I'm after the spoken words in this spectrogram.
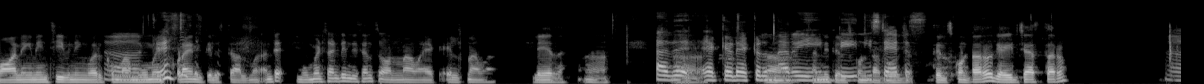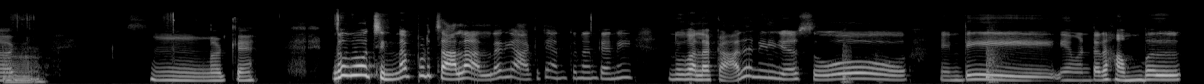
మార్నింగ్ నుంచి ఈవినింగ్ వరకు మా మూమెంట్స్ కూడా ఆయనకి తెలుస్తాయి ఆల్మోస్ట్ అంటే మూమెంట్స్ అంటే ఇన్ ది సెన్స్ ఉన్నామా? వెళ్తున్నామా? లేదా? అదే ఎక్కడ ఎక్కడ ఉన్నారు ఏంటి తెలుసుకుంటారు గైడ్ చేస్తారు. ఓకే. నువ్వు చిన్నప్పుడు చాలా అల్లరి ఆకితే అనుకున్నాను కానీ నువ్వు అలా కాదు అనిల్ సో ఏంటి ఏమంటారు? Humble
